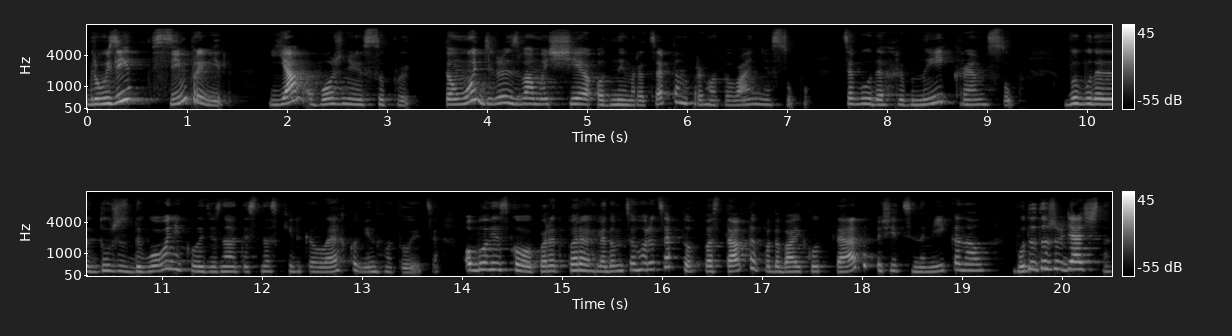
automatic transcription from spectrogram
Друзі, всім привіт! Я обожнюю супи, тому ділюсь з вами ще одним рецептом приготування супу. Це буде грибний крем-суп. Ви будете дуже здивовані, коли дізнаєтесь, наскільки легко він готується. Обов'язково перед переглядом цього рецепту поставте вподобайку та підпишіться на мій канал. Буду дуже вдячна!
